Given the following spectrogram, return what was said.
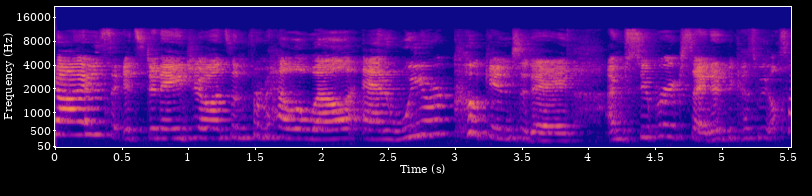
guys, it's Danae Johnson from Hello Well, and we are cooking today. I'm super excited because we also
